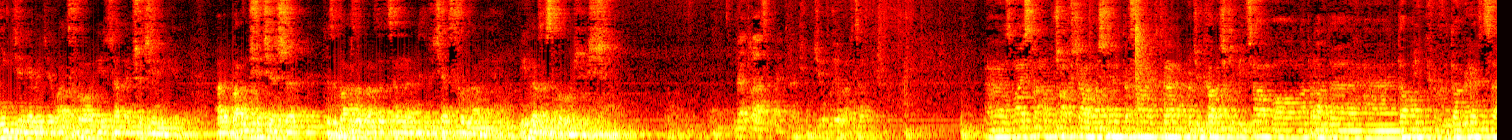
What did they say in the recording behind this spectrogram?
nigdzie nie będzie łatwo i z żadnym przeciwnikiem. Ale bardzo się cieszę, to jest bardzo, bardzo cenne zwycięstwo dla mnie i dla zespołu oczywiście. Gratulacje Panie Trenerze. Dziękuję bardzo. E, Z mojej strony na początku chciałem właśnie tak samo jak trener podziękować kibicom, bo naprawdę e, doping w dogrywce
